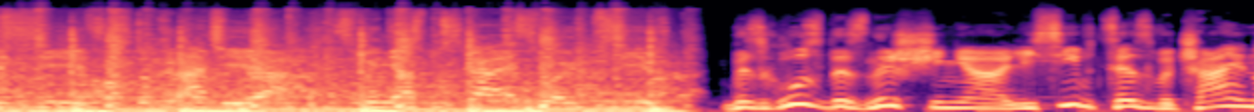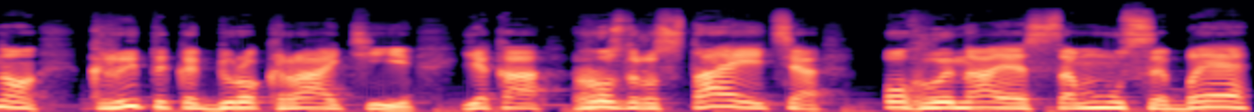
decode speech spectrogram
лісів, автократія, свиня спускає своїх псів. Безглузде знищення лісів це звичайно критика бюрократії, яка розростається, поглинає саму себе,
